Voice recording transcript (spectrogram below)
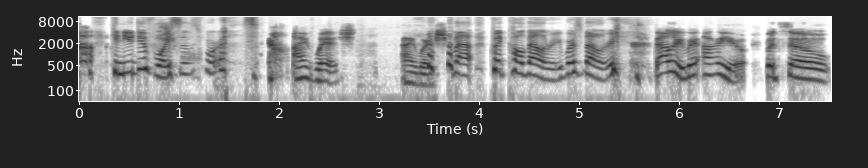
Can you do voices for us? I wish. I wish. Quick, call Valerie. Where's Valerie? Valerie, where are you? But so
